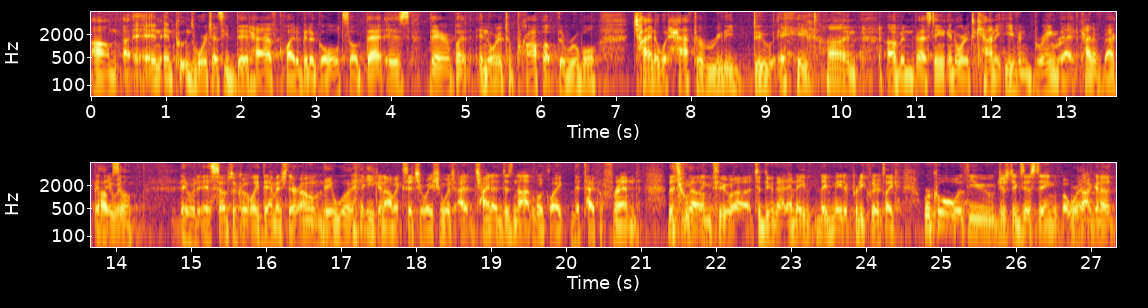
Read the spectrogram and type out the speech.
Um, and, and Putin's war chest, he did have quite a bit of gold, so that is there. But in order to prop up the ruble, China would have to really do a ton of investing in order to kind of even bring right. that kind of back and up. Would, so they would subsequently damage their own they would. economic situation, which I, China does not look like the type of friend that's willing no. to uh, to do that. And they've they've made it pretty clear. It's like we're cool with you just existing, but we're right. not going to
